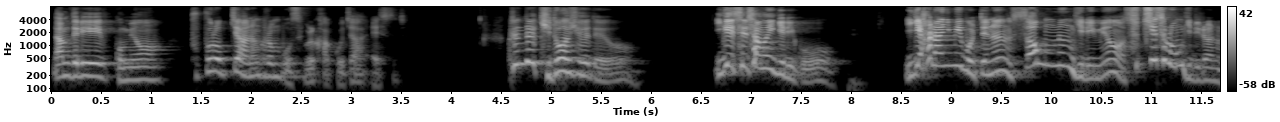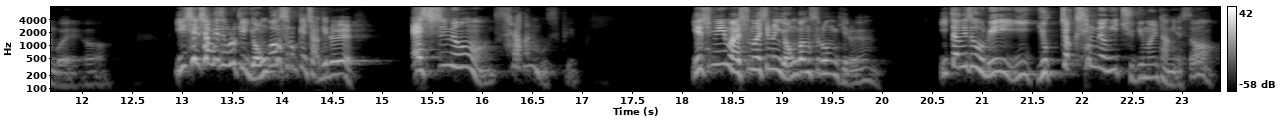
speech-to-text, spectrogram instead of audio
남들이 보며 부끄럽지 않은 그런 모습을 갖고자 애쓰죠. 그런데 기도하셔야 돼요. 이게 세상의 길이고 이게 하나님이 볼 때는 썩는 길이며 수치스러운 길이라는 거예요. 이 세상에서 그렇게 영광스럽게 자기를 애쓰며 살아가는 모습이에요. 예수님이 말씀하시는 영광스러운 길은 이 땅에서 우리 이 육적 생명이 죽임을 당해서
